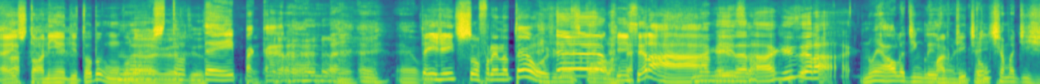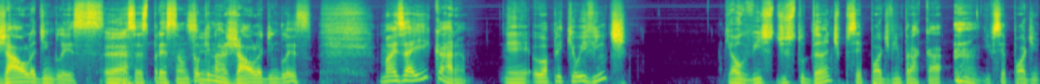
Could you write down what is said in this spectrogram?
É, é a historinha de todo mundo, Não né? Estudei pra caramba. É, é, Tem gente sofrendo até hoje na É, escola. Quem será? Na Quem mesa. será? Quem será? Não é aula de inglês, não, gente. A gente chama de jaula de inglês. É. Essa expressão. Tô Sim. aqui na jaula de inglês. Mas aí, cara, é, eu apliquei o I-20, que é o visto de estudante. Você pode vir pra cá e você pode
